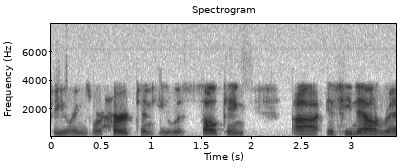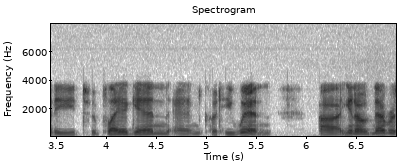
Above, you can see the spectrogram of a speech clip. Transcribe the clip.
feelings were hurt and he was sulking. Uh, is he now ready to play again, and could he win? Uh, you know, never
